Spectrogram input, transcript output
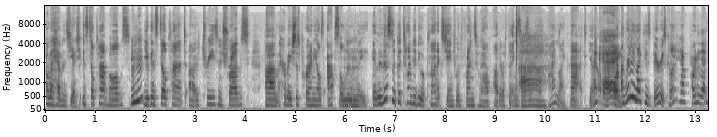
Oh my heavens, yes. You can still plant bulbs. You can still plant uh, trees and shrubs, um, herbaceous perennials, absolutely. And this is a good time to do a plant exchange with friends who have other things. and say, Ah. I like that. You know? Okay. Or, I really like these berries. Can I have part of that?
